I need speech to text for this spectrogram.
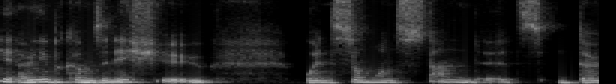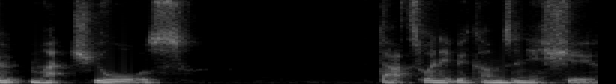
It only becomes an issue when someone's standards don't match yours. That's when it becomes an issue,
